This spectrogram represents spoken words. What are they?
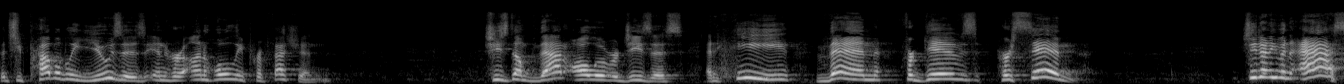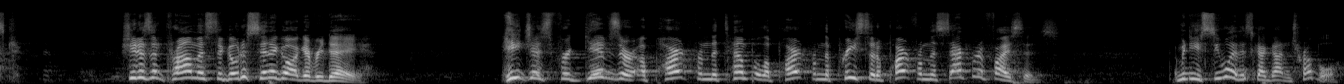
that she probably uses in her unholy profession. She's dumped that all over Jesus, and he then forgives her sin. She doesn't even ask. She doesn't promise to go to synagogue every day. He just forgives her apart from the temple, apart from the priesthood, apart from the sacrifices. I mean, do you see why this guy got in trouble?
